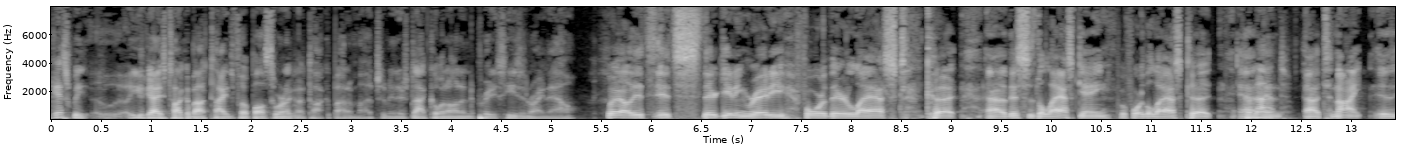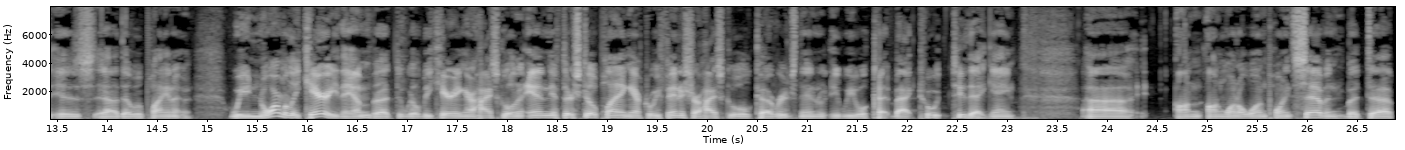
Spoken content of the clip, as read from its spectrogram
guess we, you guys talk about Titans football, so we're not going to talk about it much. I mean, there's not going on in the preseason right now. Well, it's it's they're getting ready for their last cut. Uh, this is the last game before the last cut. And Tonight. then, uh, tonight is, is uh, they will be playing. A, we normally carry them, but we'll be carrying our high school. And if they're still playing after we finish our high school coverage, then we will cut back to to that game uh, on on one hundred one point seven. But uh,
